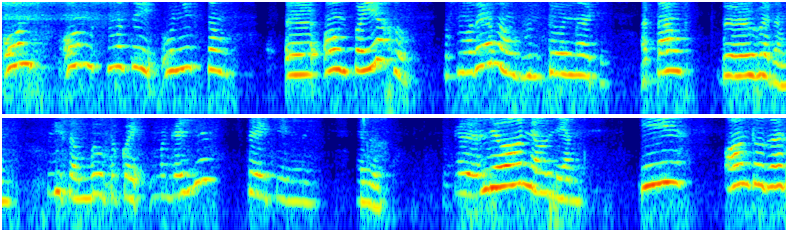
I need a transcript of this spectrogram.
он, он, смотри, у них там, э, он поехал, посмотрел там в интернете, а там в, э, в этом, у них там был такой магазин строительный, этот, э, Лео Мерлен, и он туда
